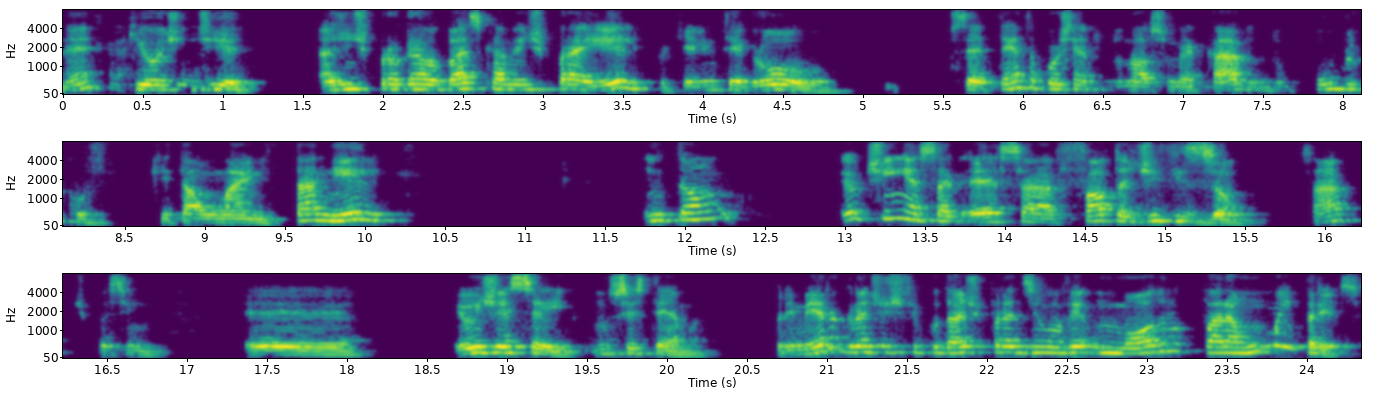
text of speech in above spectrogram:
né? Que hoje em dia a gente programa basicamente para ele, porque ele integrou 70% do nosso mercado, do público que está online, está nele. Então, eu tinha essa, essa falta de visão, sabe? Tipo assim, é, eu engessei um sistema. Primeira grande dificuldade para desenvolver um módulo para uma empresa.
